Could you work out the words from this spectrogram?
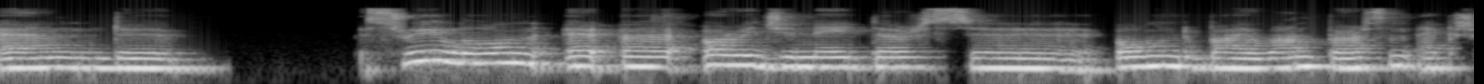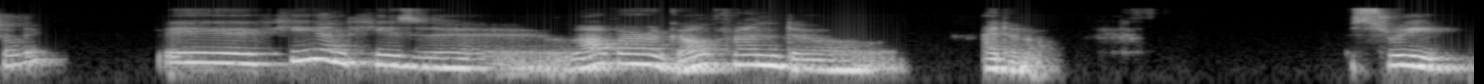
and uh, three loan uh, originators owned by one person actually. He and his lover, girlfriend, or I don't know. Three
